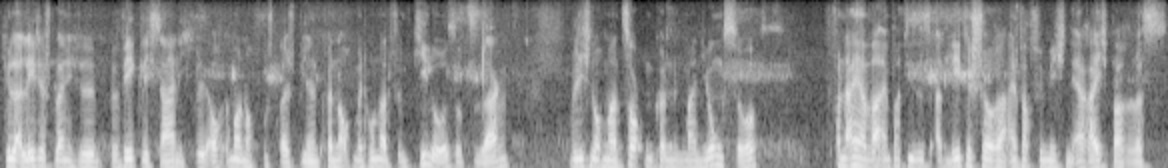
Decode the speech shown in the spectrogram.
ich will athletisch bleiben, ich will beweglich sein, ich will auch immer noch Fußball spielen können, auch mit 105 Kilo sozusagen. Will ich noch mal zocken können mit meinen Jungs so. Von daher war einfach dieses Athletischere einfach für mich ein erreichbares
